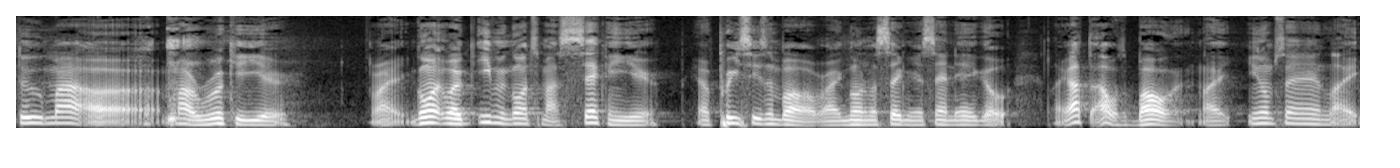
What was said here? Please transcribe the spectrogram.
through my uh my rookie year, right? Going well, even going to my second year of preseason ball, right? Going to my second year in San Diego, like I, th- I was balling, like you know what I'm saying? Like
